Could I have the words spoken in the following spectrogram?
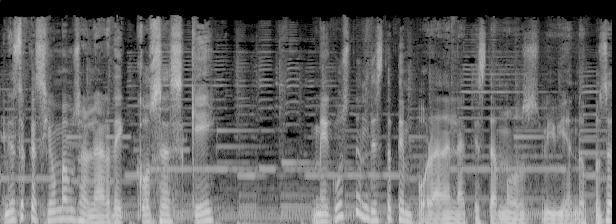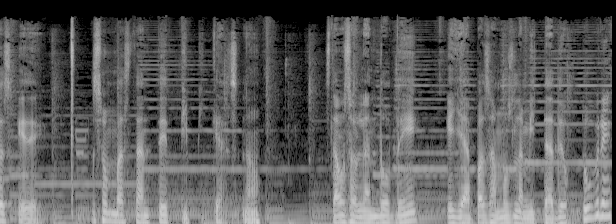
En esta ocasión vamos a hablar de cosas que me gustan de esta temporada en la que estamos viviendo, cosas que son bastante típicas, ¿no? Estamos hablando de que ya pasamos la mitad de octubre,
